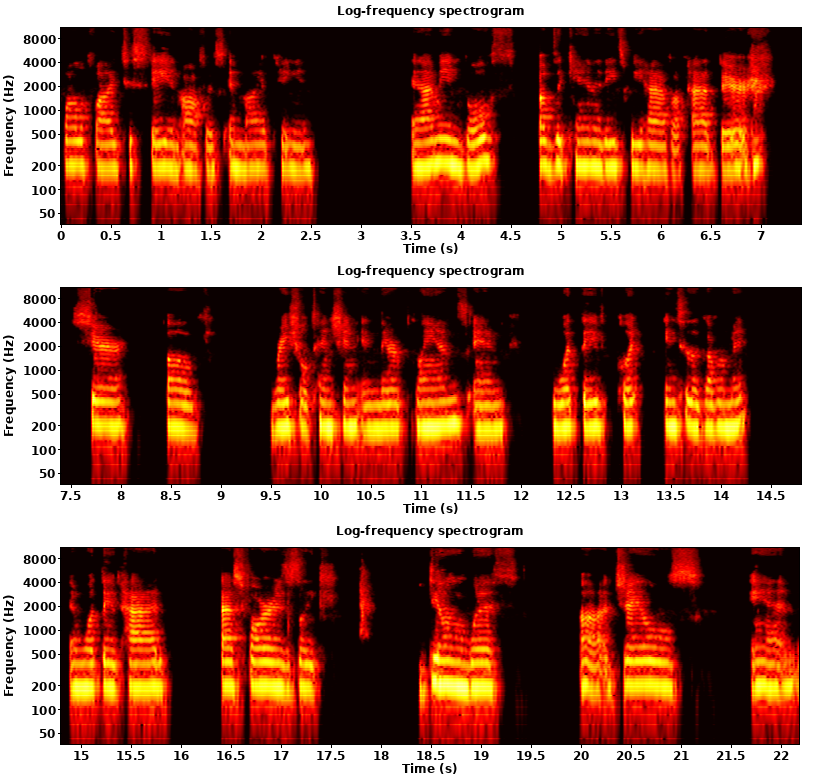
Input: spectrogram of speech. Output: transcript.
qualified to stay in office, in my opinion. And I mean, both of the candidates we have have had their share of racial tension in their plans and what they've put into the government and what they've had as far as like dealing with uh, jails and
